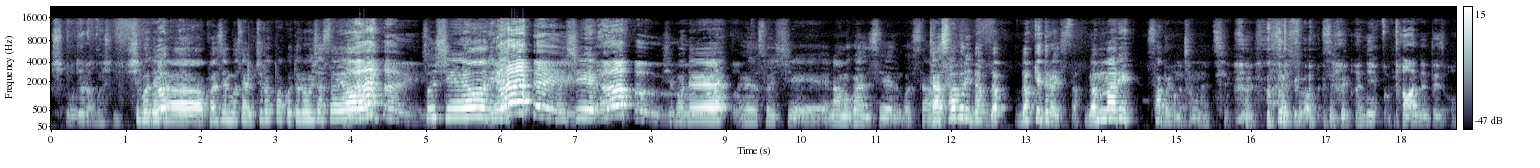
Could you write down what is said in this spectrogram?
15대라고 하시네. 15대가 관세음보살님 주력 받고 들어오셨어요? 네. 손씨예요? 아니면 예. 손씨. 15대 예, 손씨 나무 관세음보살. 자, 사불이 몇, 몇, 몇 개 들어있어? 몇 마리? 사불 엄청 많지. 셀 수가 없지. 아니 나왔는데 어,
